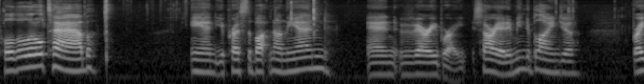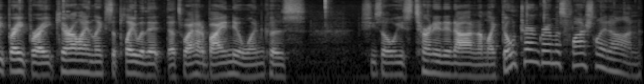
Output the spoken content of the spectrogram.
Pull the little tab and you press the button on the end and very bright. Sorry, I didn't mean to blind you. Bright, bright, bright. Caroline likes to play with it. That's why I had to buy a new one because she's always turning it on. And I'm like, don't turn Grandma's flashlight on.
